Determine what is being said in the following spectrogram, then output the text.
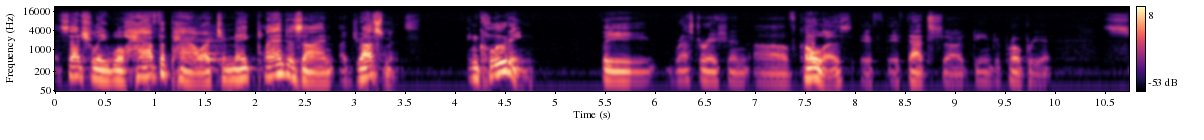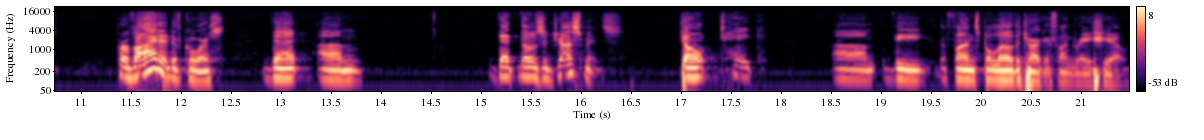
essentially will have the power to make plan design adjustments, including the restoration of COLAs, if, if that's uh, deemed appropriate, S provided, of course, that, um, that those adjustments don't take um, the, the funds below the target fund ratio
